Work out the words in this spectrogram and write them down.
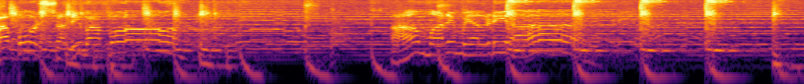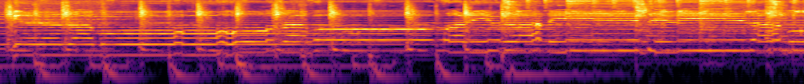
બાપો સદી બાપો હા મારી મેલડી હા કે રાગો રાગો મારી રાની દેવી રાગો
